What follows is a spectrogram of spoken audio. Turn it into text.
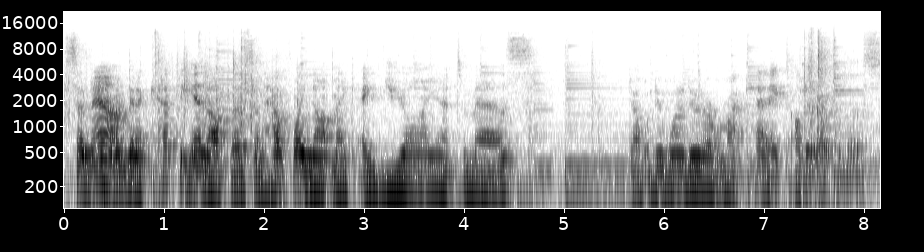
So now I'm gonna cut the end off this and hopefully not make a giant mess. Don't do, wanna do it over my cake, I'll do it over this.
